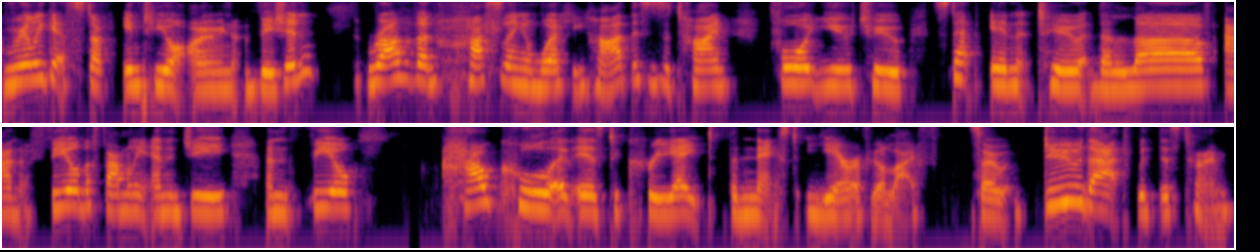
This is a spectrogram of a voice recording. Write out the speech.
really get stuck into your own vision rather than hustling and working hard. This is a time for you to step into the love and feel the family energy and feel how cool it is to create the next year of your life. So do that with this time.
